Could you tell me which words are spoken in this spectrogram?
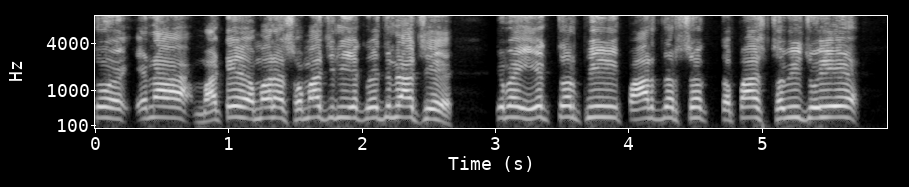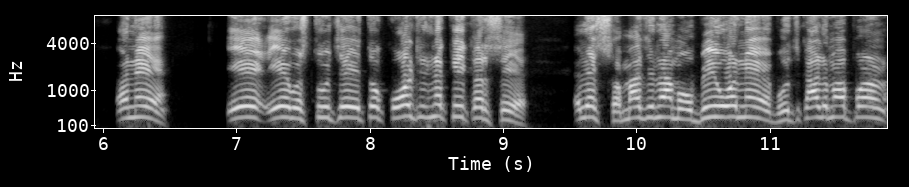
તો એના માટે અમારા સમાજની એક વેદના છે કે ભાઈ એક તરફી પારદર્શક તપાસ થવી જોઈએ અને એ એ વસ્તુ છે એ તો કોર્ટ નક્કી કરશે. એટલે સમાજના મોભીઓને ભૂતકાળમાં પણ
